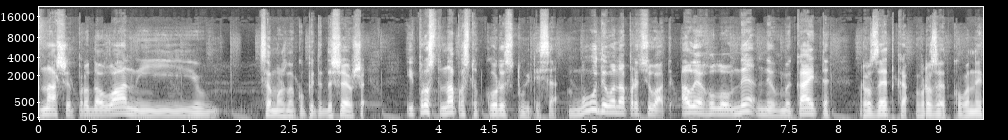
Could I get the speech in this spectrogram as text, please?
наші продавани, і це можна купити дешевше. І просто-напросто користуйтеся. Буде вона працювати, але головне не вмикайте розетка в розетку. Вони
